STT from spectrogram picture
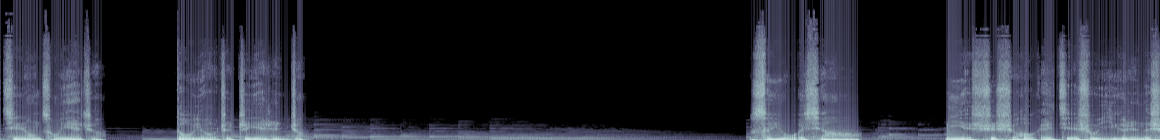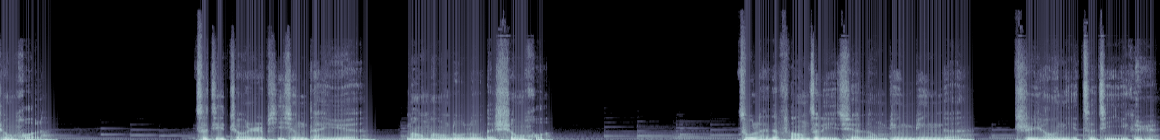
金融从业者，都有着职业认证。所以我想，你也是时候该结束一个人的生活了。自己整日披星戴月、忙忙碌碌的生活，租来的房子里却冷冰冰的，只有你自己一个人。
